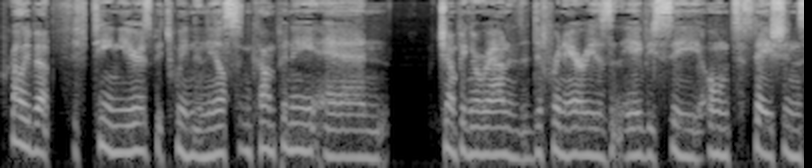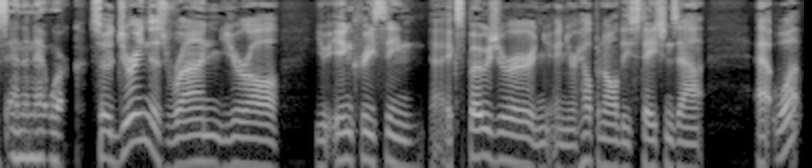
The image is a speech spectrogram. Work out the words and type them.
Probably about 15 years between the Nielsen Company and jumping around into different areas of the ABC owned stations and the network. So during this run, you're all you're increasing uh, exposure and, and you're helping all these stations out. At what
